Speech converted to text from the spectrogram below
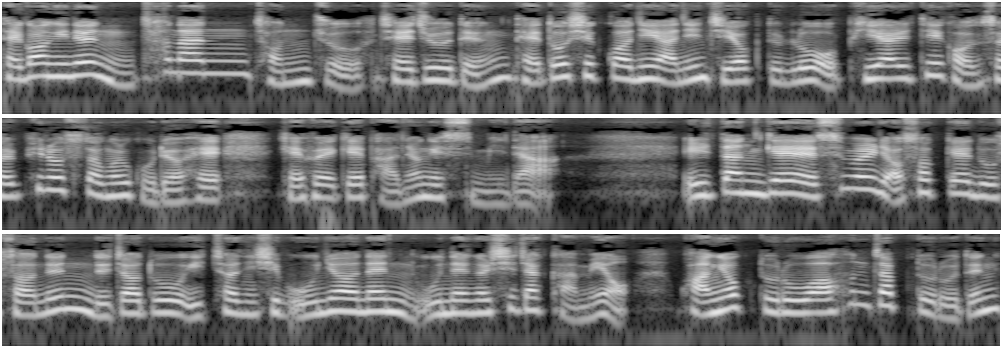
대광이는 천안, 전주, 제주 등 대도시권이 아닌 지역들로 BRT 건설 필요성을 고려해 계획에 반영했습니다. 1단계 26개 노선은 늦어도 2025년엔 운행을 시작하며 광역도로와 혼잡도로 등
